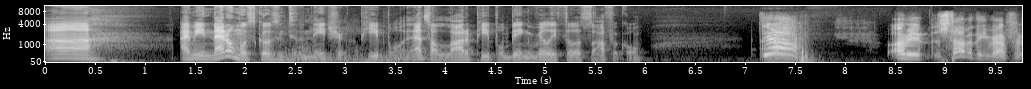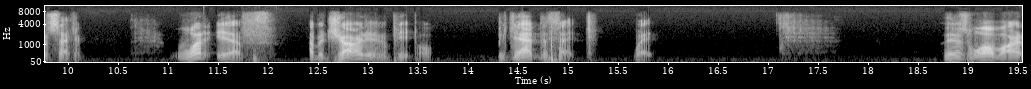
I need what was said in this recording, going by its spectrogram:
Uh, I mean, that almost goes into the nature of people. That's a lot of people being really philosophical. Yeah. Um, I mean, stop and think about it for a second. What if a majority of people began to think, wait, there's Walmart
